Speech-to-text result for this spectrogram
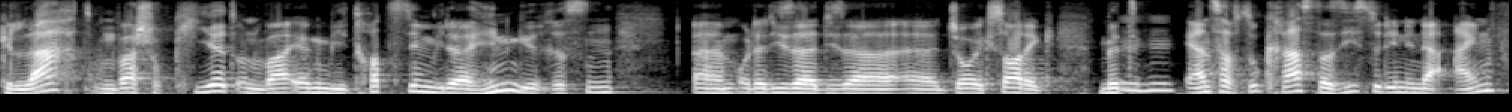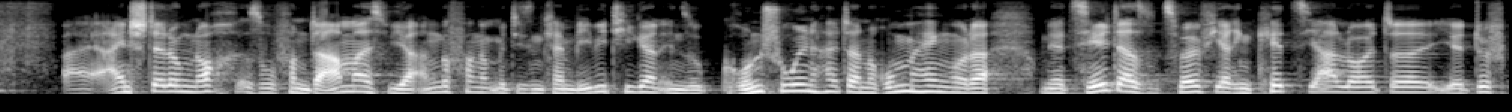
gelacht und war schockiert und war irgendwie trotzdem wieder hingerissen. Ähm, oder dieser, dieser äh, Joe Exotic mit mhm. ernsthaft so krass, da siehst du den in der Einf Einstellung noch so von damals, wie er angefangen hat mit diesen kleinen Babytigern in so Grundschulen halt dann rumhängen oder und er erzählt da so zwölfjährigen Kids, ja Leute, ihr dürft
